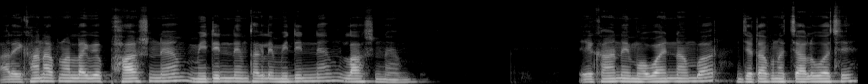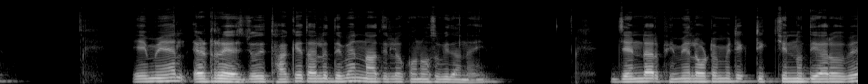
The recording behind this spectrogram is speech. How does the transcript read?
আর এখানে আপনার লাগবে ফার্স্ট নেম মিডিল নেম থাকলে মিডিল নেম লাস্ট নেম এখানে মোবাইল নাম্বার যেটা আপনার চালু আছে ইমেল অ্যাড্রেস যদি থাকে তাহলে দেবেন, না দিলেও কোনো অসুবিধা নেই। জেন্ডার ফিমেল অটোমেটিক টিক চিহ্ন দেওয়া রবে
